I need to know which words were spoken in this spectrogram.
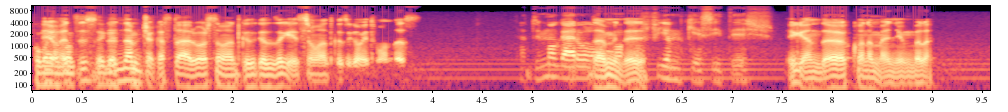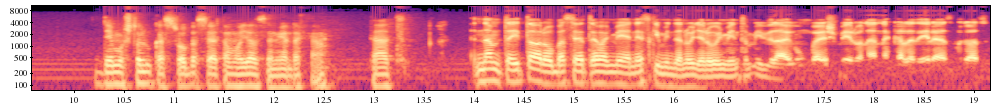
komolyabban hát ez beszélgetni. nem csak a Star Wars vonatkozik, ez az egész vonatkozik, amit mondasz. Hát, hogy magáról De mindegy. a filmkészítés. Igen, de akkor nem menjünk bele. De én most a Lucasról beszéltem, hogy az nem érdekel. Tehát Nem, te itt arról beszéltél, hogy miért néz ki minden ugyanúgy, mint a mi világunkban, és miért van ennek ellenére ez meg az.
